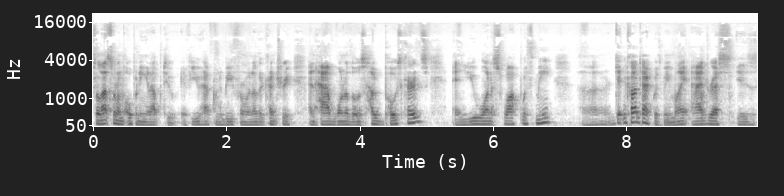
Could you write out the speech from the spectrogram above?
so that's what I'm opening it up to. If you happen to be from another country and have one of those hug postcards and you want to swap with me, uh, get in contact with me. My address is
